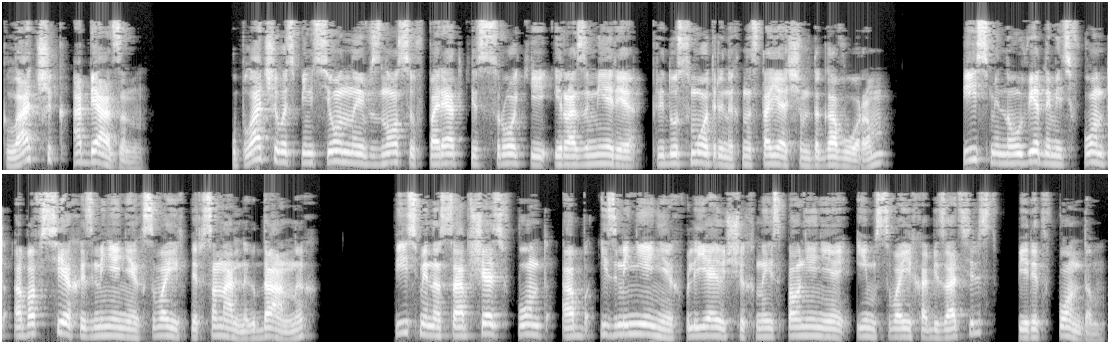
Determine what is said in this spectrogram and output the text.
Вкладчик обязан Уплачивать пенсионные взносы в порядке, сроки и размере, предусмотренных настоящим договором, письменно уведомить фонд обо всех изменениях своих персональных данных, письменно сообщать фонд об изменениях, влияющих на исполнение им своих обязательств перед фондом.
